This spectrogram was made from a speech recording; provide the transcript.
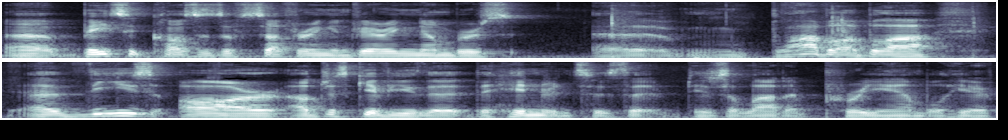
uh, basic causes of suffering in varying numbers, uh, blah, blah, blah. Uh, these are, I'll just give you the, the hindrances. That There's a lot of preamble here.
